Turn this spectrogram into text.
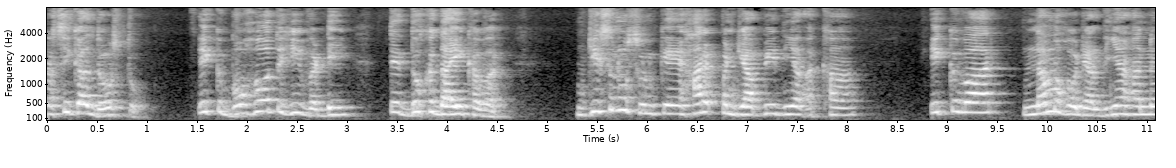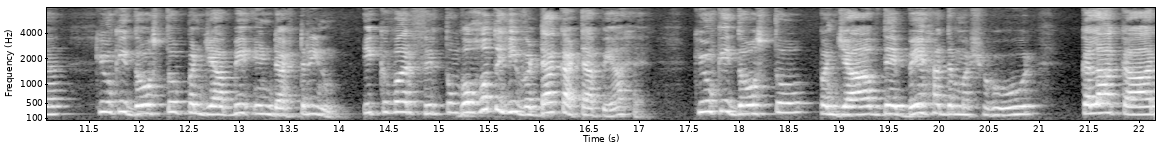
ਸਤਿ ਸ਼੍ਰੀ ਅਕਾਲ ਦੋਸਤੋ। ਇੱਕ ਬਹੁਤ ਹੀ ਵੱਡੀ ਤੇ ਦੁਖਦਾਈ ਖਬਰ, ਜਿਸ ਨੂੰ ਸੁਣ ਕੇ ਹਰ ਪੰਜਾਬੀ ਦੀਆਂ ਅੱਖਾਂ ਇੱਕ ਵਾਰ ਨਮ ਹੋ ਜਾਂਦੀਆਂ ਹਨ, ਕਿਉਂਕਿ ਦੋਸਤੋ, ਪੰਜਾਬੀ ਇੰਡਸਟਰੀ ਨੂੰ ਇੱਕ ਵਾਰ ਫਿਰ ਤੋਂ ਬਹੁਤ ਹੀ ਵੱਡਾ ਘਾਟਾ ਪਿਆ ਹੈ। ਕਿਉਂਕਿ ਦੋਸਤੋ, ਪੰਜਾਬ ਦੇ ਬੇਹੱਦ ਮਸ਼ਹੂਰ ਕਲਾਕਾਰ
